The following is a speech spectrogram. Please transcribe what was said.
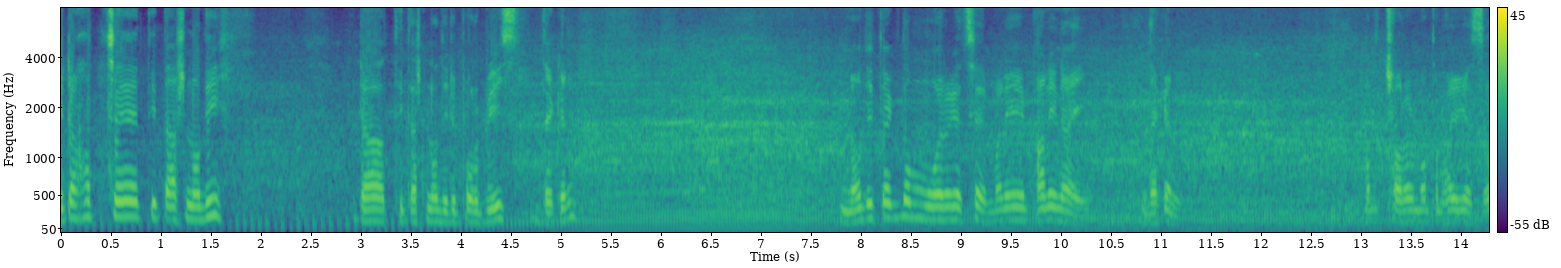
এটা হচ্ছে তিতাস নদী। এটা তিতাস নদীর উপর ব্রিজ দেখেন। নদী তো একদম মরে গেছে মানে পানি নাই, দেখেন। মানে ছড়ের মতন হয়ে গেছে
